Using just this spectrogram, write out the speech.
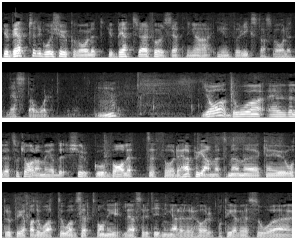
Ju bättre det går i kyrkovalet, ju bättre är förutsättningarna inför riksdagsvalet nästa år. Mm. Ja, då är vi väl rätt så klara med kyrkovalet för det här programmet. Men eh, kan ju återupprepa då att oavsett vad ni läser i tidningar eller hör på tv så eh,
